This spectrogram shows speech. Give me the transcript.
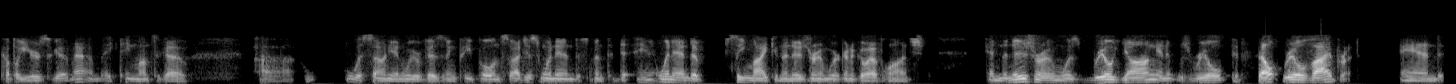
a couple of years ago, now 18 months ago, uh, with Sonia and we were visiting people, and so I just went in to spend the day. Went in to see Mike in the newsroom. We were going to go have lunch, and the newsroom was real young and it was real. It felt real vibrant, and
